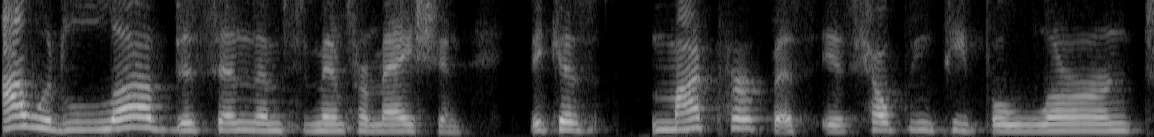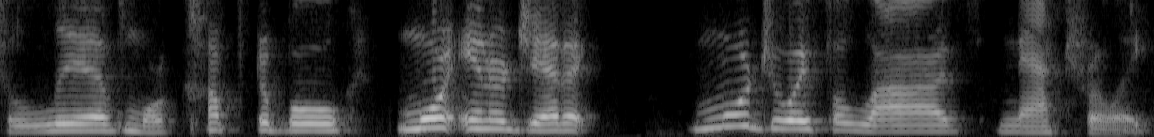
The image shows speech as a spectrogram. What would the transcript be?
I would love to send them some information because my purpose is helping people learn to live more comfortable, more energetic, more joyful lives naturally.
